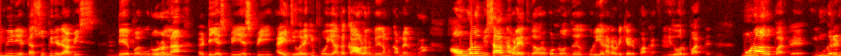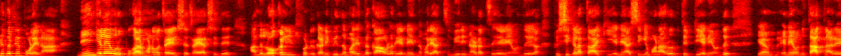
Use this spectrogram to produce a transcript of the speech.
இமீடியட்டாக சுப்பீரியர் ஆஃபீஸ் டி இப்போ ரூரல்னால் டிஎஸ்பி எஸ்பி ஐஜி வரைக்கும் போய் அந்த காவலர் மீது நம்ம கம்ப்ளைண்ட் கொடுக்கலாம். அவங்களும் விசாரணை வளையத்துக்கு அவரை கொண்டு வந்து உரிய நடவடிக்கை எடுப்பாங்க. இது ஒரு பார்ட்டு மூணாவது பார்ட்டு இவங்க ரெண்டு பேர்ட்டையும் போலேன்னா நீங்களே ஒரு புகார் மனுவை தயார் தயார் செய்து அந்த லோக்கல் இன்ஸ்பெக்டருக்கு அனுப்பி இந்த மாதிரி இந்த காவலர் என்னை இந்த மாதிரி அத்துமீறி நடத்து என்னை வந்து ஃபிசிக்கலாக தாக்கி என்னை அசிங்கமான அருவர் திட்டி என்னை வந்து என்னை வந்து தாக்குனாரு.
